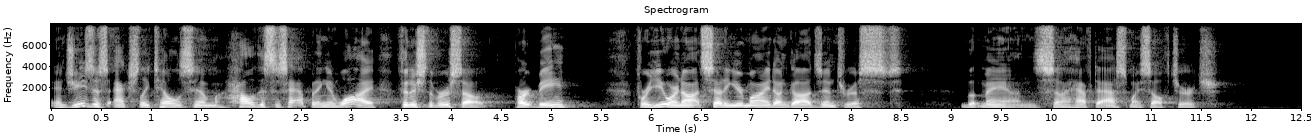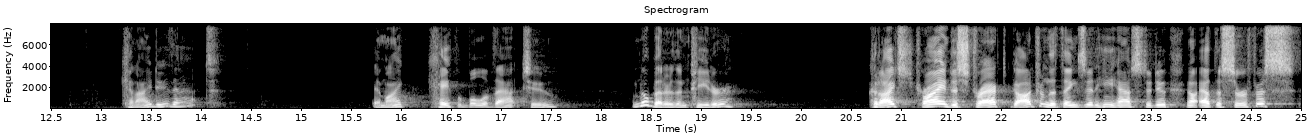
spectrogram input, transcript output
And Jesus actually tells him how this is happening and why. Finish the verse out. Part B For you are not setting your mind on God's interest, but man's. And I have to ask myself, church, can I do that? Am I capable of that too? I'm no better than Peter. Could I try and distract God from the things that he has to do? Now, at the surface,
